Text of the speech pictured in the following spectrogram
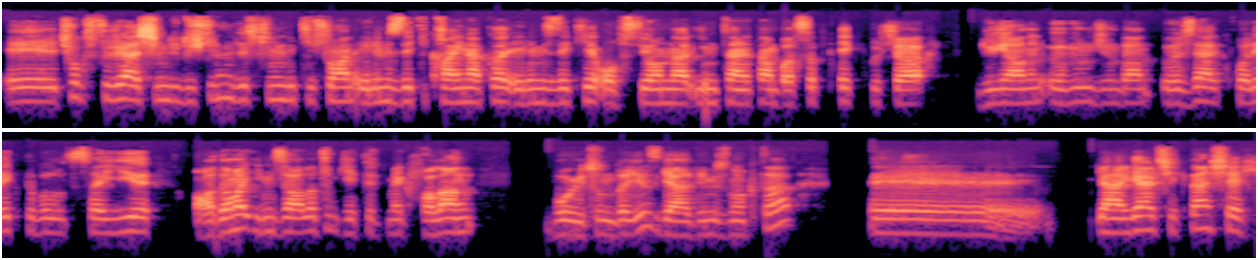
e, çok sürreal. Şimdi düşününce şimdiki şu an elimizdeki kaynaklar, elimizdeki opsiyonlar, internetten basıp tek tuşa dünyanın öbür ucundan özel collectible sayıyı adama imzalatıp getirtmek falan boyutundayız geldiğimiz nokta. E, yani gerçekten şey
